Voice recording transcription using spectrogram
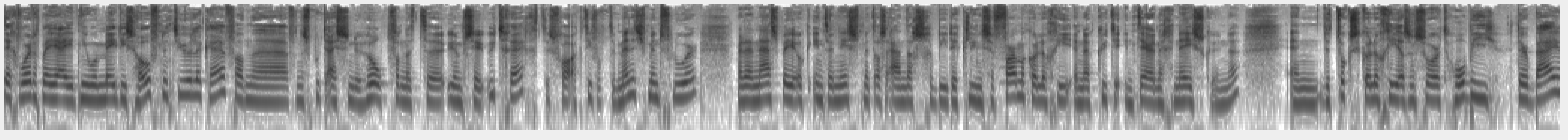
Tegenwoordig ben jij het nieuwe medisch hoofd natuurlijk hè, van, uh, van de spoedeisende hulp van het uh, UMC Utrecht. Dus vooral actief op de managementvloer. Maar daarnaast ben je ook internist met als aandachtsgebieden klinische farmacologie en acute interne geneeskunde. En de toxicologie als een soort hobby erbij,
